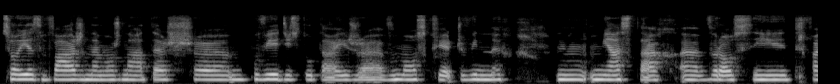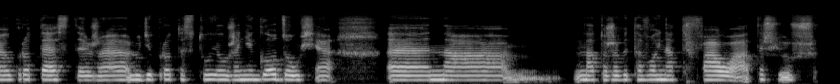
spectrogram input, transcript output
co jest ważne, można też powiedzieć tutaj, że w Moskwie czy w innych mm, miastach w Rosji trwają protesty, że ludzie protestują, że nie godzą się na, na to, żeby ta wojna trwała, też już,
